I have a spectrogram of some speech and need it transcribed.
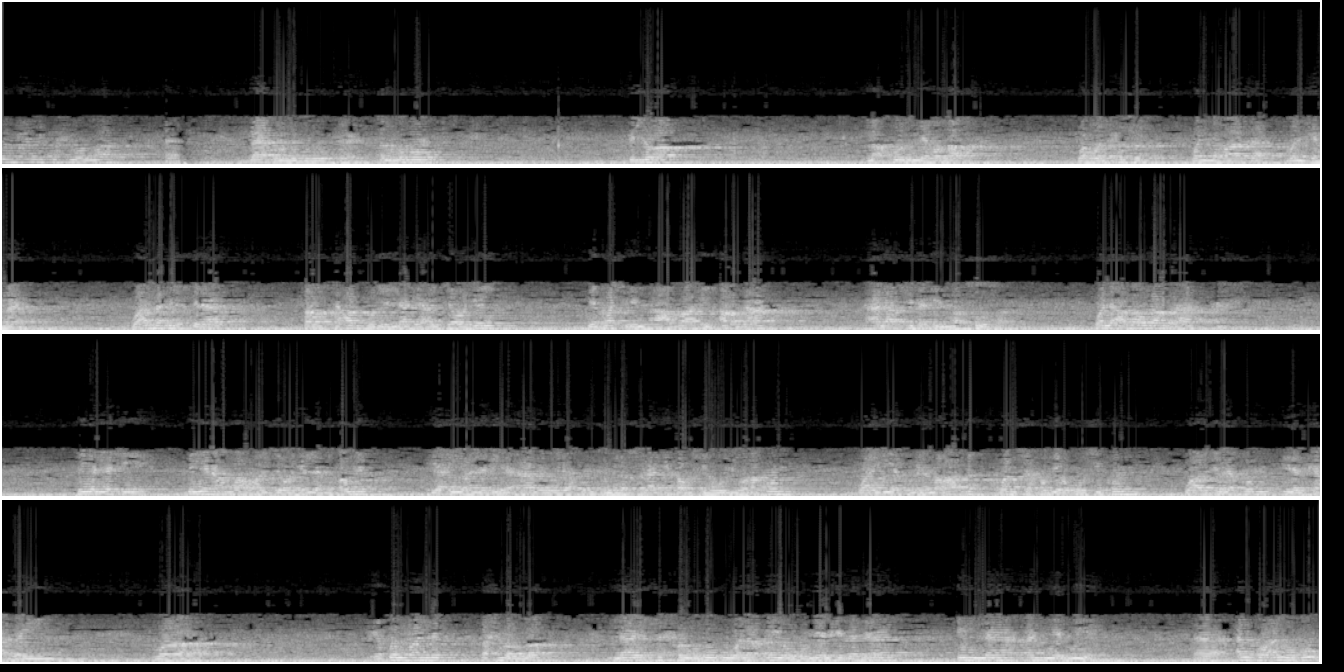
يقول رحمه الله. باب الوضوء الوضوء في اللغة مأخوذ من الوظائف وهو الحسن والنظافة والجمال. وأما في الاختلاف فهو التعبد لله عز وجل بغسل الأعضاء الأربعة على صفة مخصوصة. والأعضاء الأربعة هي التي بينها الله عز وجل بقوله يا أيها الذين آمنوا إذا قمتم إلى الصلاة فاغسلوا وجوهكم وأيديكم إلى المرافق وامسحوا برؤوسكم وأرجلكم إلى الكعبين. ويقول المؤلف رحمه الله لا يصح الوضوء ولا غيره من العبادات إلا أن ينويه. آه الوضوء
